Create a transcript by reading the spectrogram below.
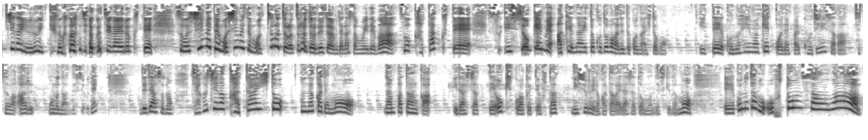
口が緩いっていうのかな 蛇口が緩くて、そう、閉めても閉めてもちょろちょろちょろちょろ出ちゃうみたいな人もいれば、そう硬くて、一生懸命開けないと言葉が出てこない人もいて、この辺は結構ね、やっぱり個人差が実はあるものなんですよね。で、じゃあその、蛇口が硬い人の中でも何パターンかいらっしゃって、大きく分けて 2, 2種類の方がいらっしゃると思うんですけども、えー、この多分お布団さんは、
